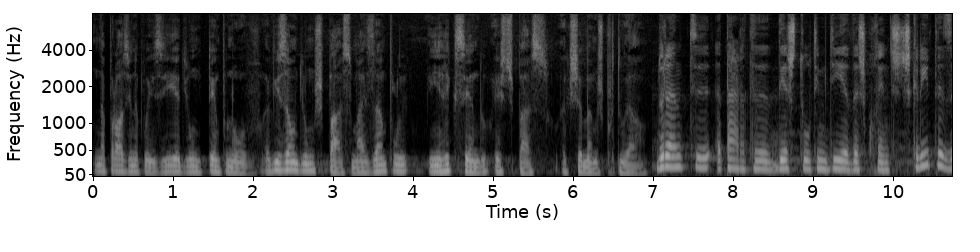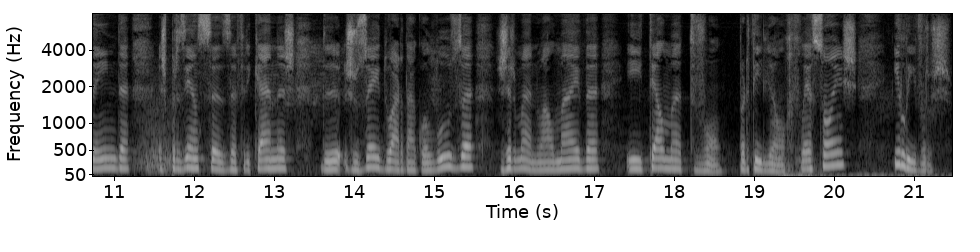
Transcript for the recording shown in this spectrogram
na prosa e na poesia de um tempo novo, a visão de um espaço mais amplo e enriquecendo este espaço a que chamamos Portugal. Durante a tarde deste último dia das correntes descritas, ainda as presenças africanas de José Eduardo Agolusa, Germano Almeida e Telma Tevon partilham reflexões e livros.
